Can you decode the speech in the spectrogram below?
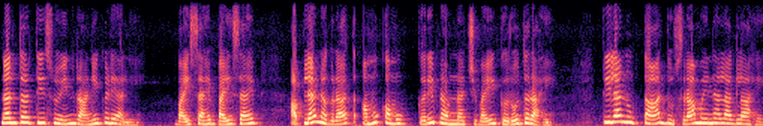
नंतर ती सुईन राणीकडे आली. बाईसाहेब बाईसाहेब आपल्या नगरात अमुक अमुक गरीब ब्राह्मणाची बाई गरोदर आहे. तिला नुकता दुसरा महिना लागला आहे.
